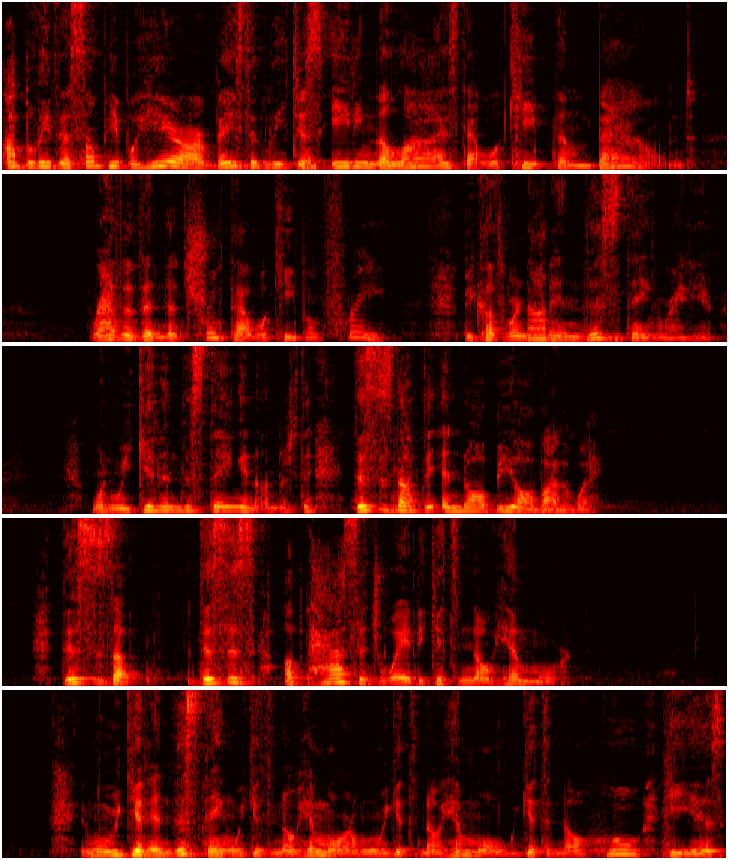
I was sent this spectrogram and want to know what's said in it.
I believe that some people here are basically just eating the lies that will keep them bound rather than the truth that will keep them free. Because we're not in this thing right here. When we get in this thing and understand, this is not the end all be all, by the way. This is a this is a passageway to get to know him more. And when we get in this thing, we get to know him more. And when we get to know him more, we get to know who he is,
